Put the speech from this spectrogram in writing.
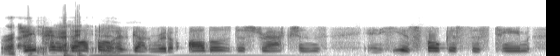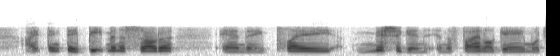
Right, Jay Pandolfo right. has gotten rid of all those distractions, and he has focused this team. I think they beat Minnesota, and they play Michigan in the final game, which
